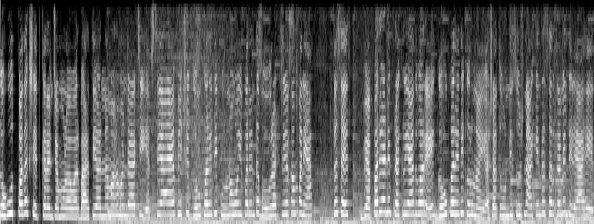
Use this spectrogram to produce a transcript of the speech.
गहू उत्पादक शेतकऱ्यांच्या मुळावर भारतीय अन्न महामंडळाची एफ सी आय अपेक्षित गहू खरेदी पूर्ण होईपर्यंत बहुराष्ट्रीय कंपन्या तसेच व्यापारी आणि प्रक्रियाद्वारे गहू खरेदी करू नये अशा तोंडी सूचना केंद्र सरकारने दिल्या आहेत.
